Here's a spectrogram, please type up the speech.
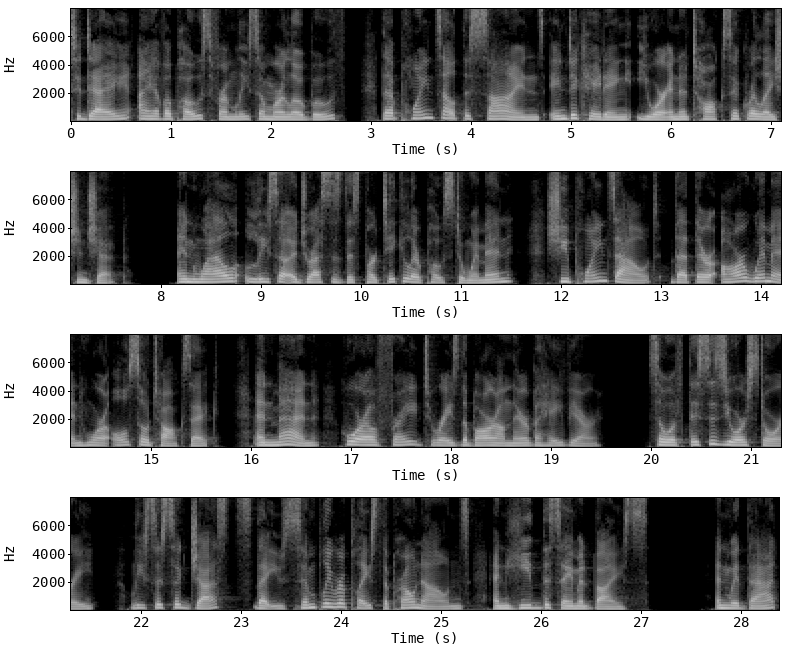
Today, I have a post from Lisa Merlo Booth that points out the signs indicating you are in a toxic relationship. And while Lisa addresses this particular post to women, she points out that there are women who are also toxic and men who are afraid to raise the bar on their behavior. So if this is your story, Lisa suggests that you simply replace the pronouns and heed the same advice. And with that,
